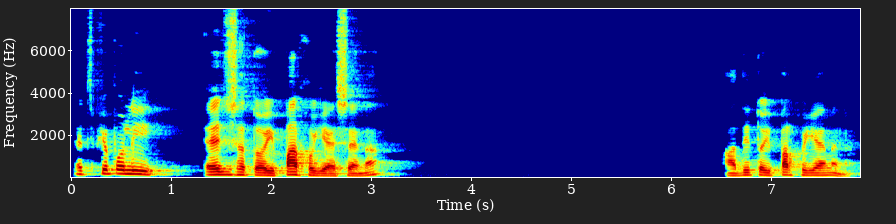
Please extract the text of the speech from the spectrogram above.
Έτσι πιο πολύ έζησα το υπάρχω για εσένα, αντί το υπάρχω για εμένα.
